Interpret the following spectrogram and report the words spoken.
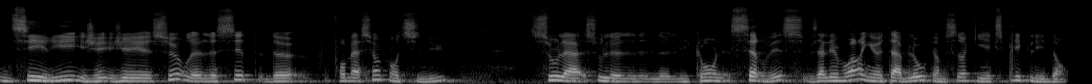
une série, j'ai sur le, site de formation continue, sous l'icône sous service, vous allez voir, il y a un tableau comme ça qui explique les dons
